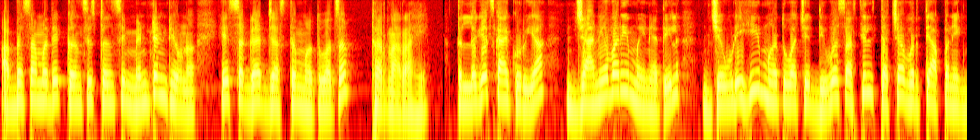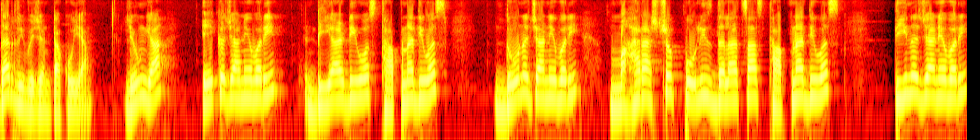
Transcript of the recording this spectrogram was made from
अभ्यासामध्ये कन्सिस्टन्सी मेंटेन ठेवणं हे सगळ्यात जास्त महत्त्वाचं ठरणार आहे. तर लगेच काय करूया? जानेवारी महिन्यातील जेवढेही महत्त्वाचे दिवस असतील त्याच्यावरती आपण एकदा रिव्हिजन टाकूया. लिहून घ्या. एक जानेवारी डी आर डी ओ स्थापना दिवस. दोन जानेवारी महाराष्ट्र पोलीस दलाचा स्थापना दिवस. तीन जानेवारी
